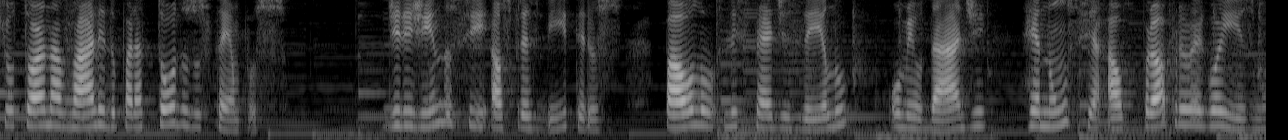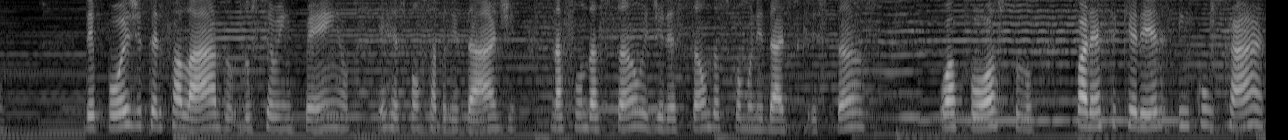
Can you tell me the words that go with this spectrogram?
que o torna válido para todos os tempos. Dirigindo-se aos presbíteros, Paulo lhes pede zelo, humildade, renúncia ao próprio egoísmo. Depois de ter falado do seu empenho e responsabilidade na fundação e direção das comunidades cristãs, o apóstolo parece querer inculcar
